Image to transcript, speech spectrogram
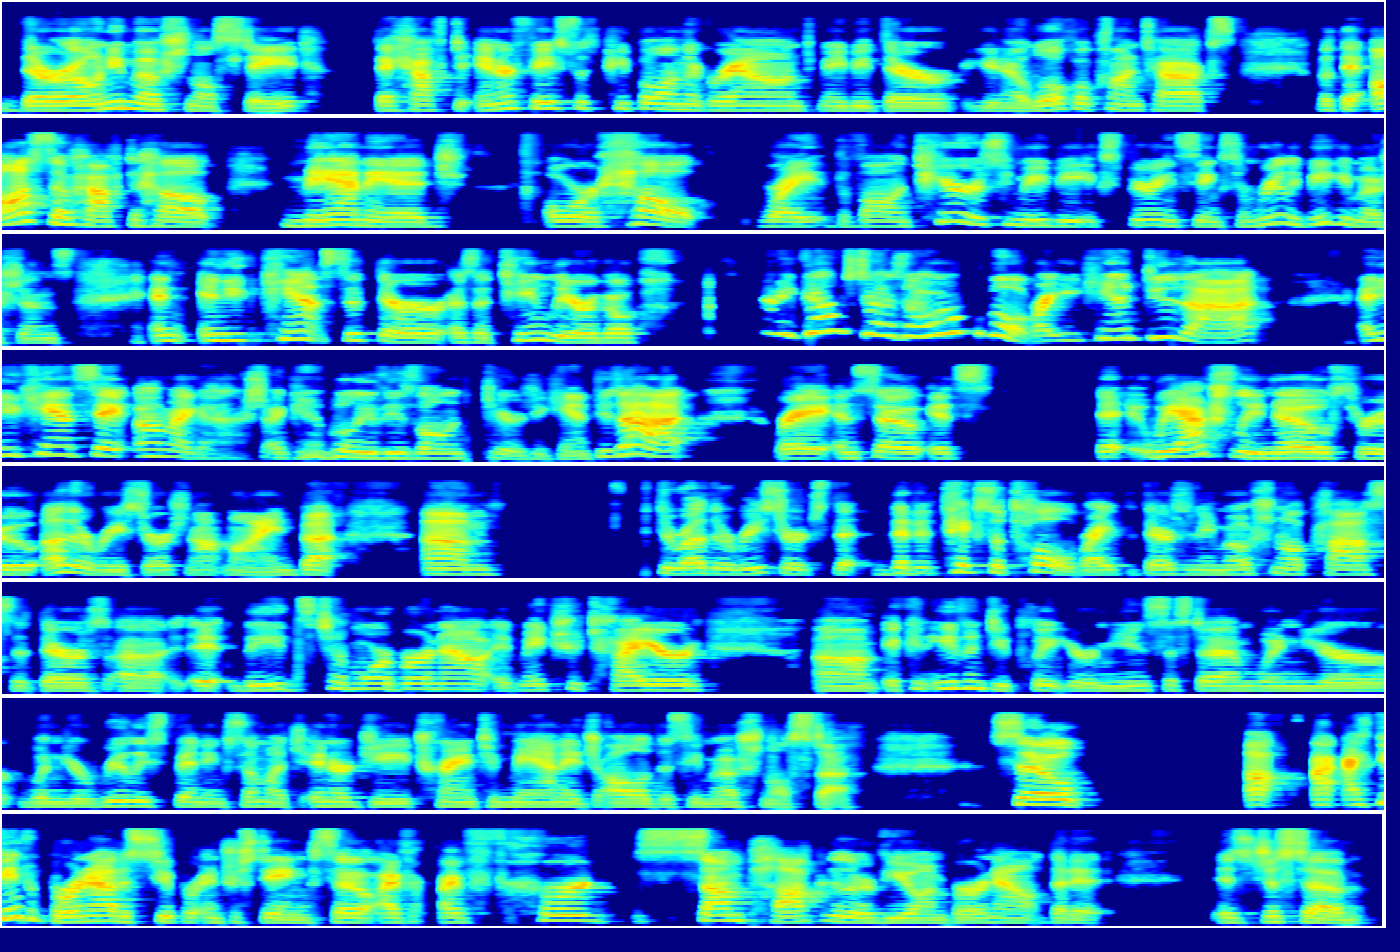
their own emotional state they have to interface with people on the ground maybe their you know local contacts but they also have to help manage or help right the volunteers who may be experiencing some really big emotions. And and you can't sit there as a team leader and go oh my gosh that's horrible right? You can't do that. And you can't say oh my gosh i can't believe these volunteers. You can't do that right? And so it's it, we actually know through other research not mine but um through other research that that it takes a toll right? That there's an emotional cost that there's uh it leads to more burnout it makes you tired. Um, it can even deplete your immune system when you're when you're really spending so much energy trying to manage all of this emotional stuff. So uh, I think burnout is super interesting. So I've I've heard some popular view on burnout that it is just a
